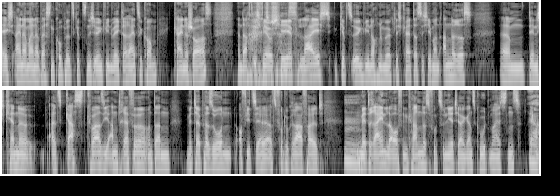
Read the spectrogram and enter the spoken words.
echt einer meiner besten Kumpels, gibt es nicht irgendwie einen Weg da reinzukommen? Keine Chance. Dann dachte Ach, ich mir, okay, Scheiße. vielleicht gibt es irgendwie noch eine Möglichkeit, dass ich jemand anderes, ähm, den ich kenne, als Gast quasi antreffe und dann mit der Person offiziell als Fotograf halt mhm. mit reinlaufen kann. Das funktioniert ja ganz gut meistens. Ja.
